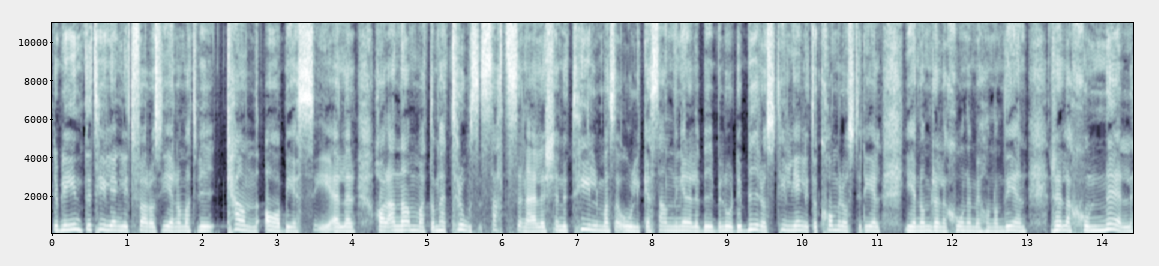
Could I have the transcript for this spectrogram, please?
Det blir inte tillgängligt för oss genom att vi kan ABC eller har anammat de här trossatserna eller känner till massa olika sanningar eller bibelord. Det blir oss tillgängligt och kommer oss till del genom relationen med honom. Det är en relationell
